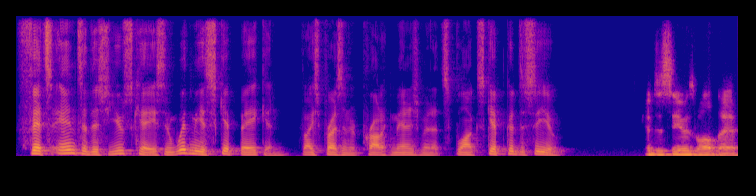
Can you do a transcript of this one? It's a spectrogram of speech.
fits into this use case. And with me is Skip Bacon, Vice President of Product Management at Splunk. Skip, good to see you. Good to see you as well, Dave.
